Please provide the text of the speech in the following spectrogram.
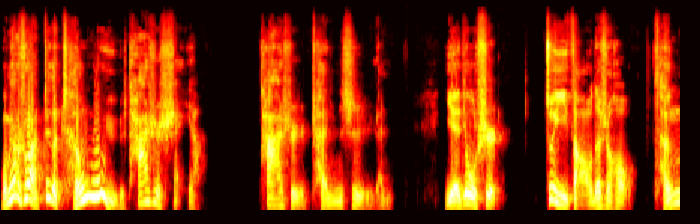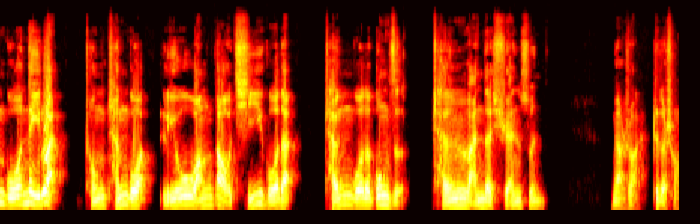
我们要说啊，这个陈无宇他是谁呀？他是陈氏人，也就是最早的时候陈国内乱，从陈国流亡到齐国的陈国的公子陈完的玄孙。我们要说啊，这个时候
